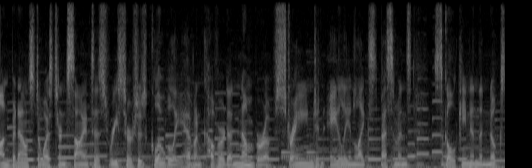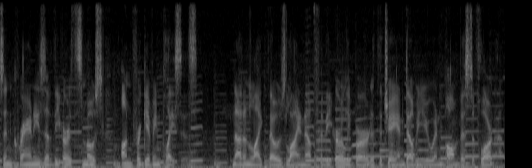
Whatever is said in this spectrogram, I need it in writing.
Unbeknownst to Western scientists, researchers globally have uncovered a number of strange and alien like specimens skulking in the nooks and crannies of the Earth's most unforgiving places, not unlike those lining up for the early bird at the J&W in Palm Vista, Florida.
